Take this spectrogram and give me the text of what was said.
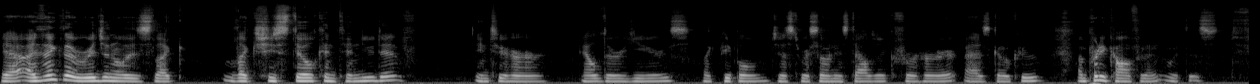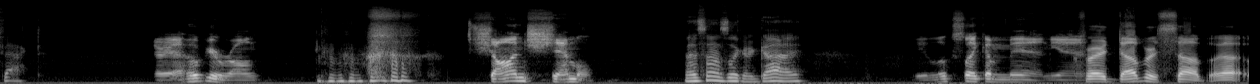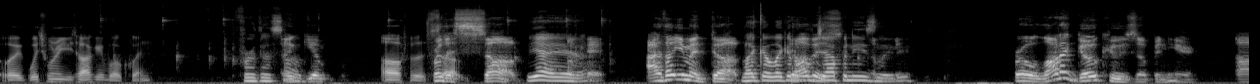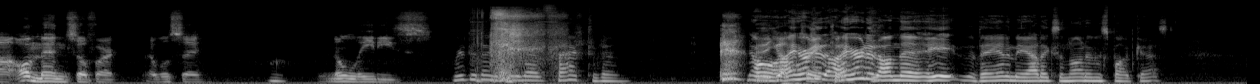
Yeah, I think the original is like like she still continued it into her elder years. Like people just were so nostalgic for her as Goku. I'm pretty confident with this fact. All right. I hope you're wrong. Sean Schemmel. that sounds like a guy. He looks like a man. Yeah. for a dub or sub, uh, like which one are you talking about, Quinn? For the I sub. give- Oh, for the for sub. the sub. Yeah, yeah. yeah. Okay. I thought you meant dub. Like a like an Dub old Japanese ama- lady. Bro, a lot of Gokus up in here. Uh, all men so far, I will say. No ladies. Where did I hear that fact then? You Oh, I heard Frank it. I heard it on the the Anime Addicts Anonymous podcast.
